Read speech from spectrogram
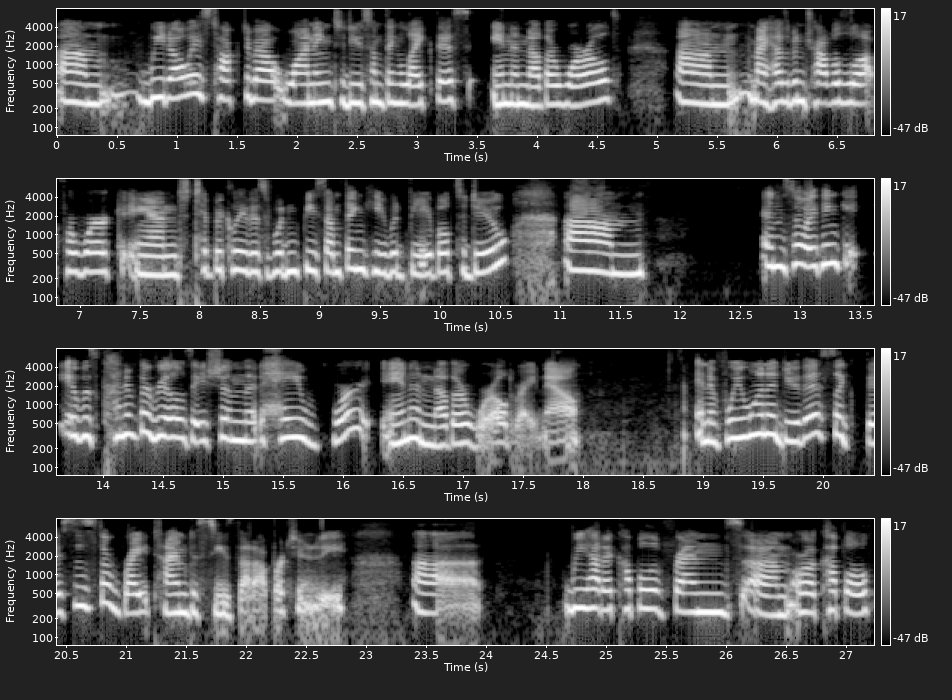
Um, we'd always talked about wanting to do something like this in another world. Um, my husband travels a lot for work, and typically this wouldn't be something he would be able to do. Um, and so I think it was kind of the realization that, hey, we're in another world right now. And if we want to do this, like, this is the right time to seize that opportunity. Uh, we had a couple of friends, um, or a couple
